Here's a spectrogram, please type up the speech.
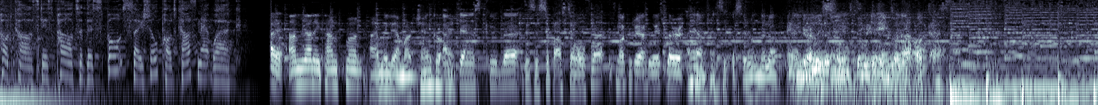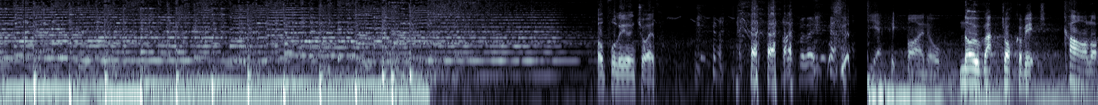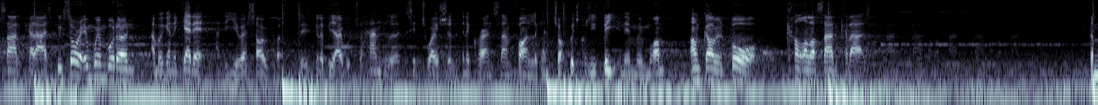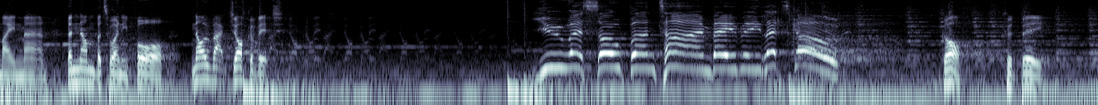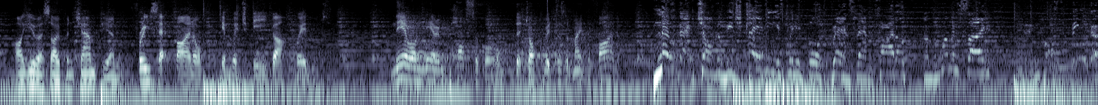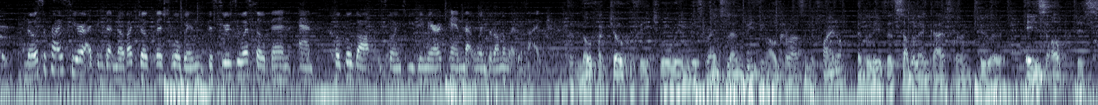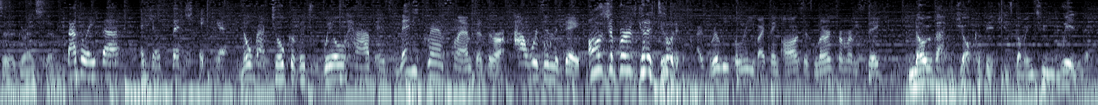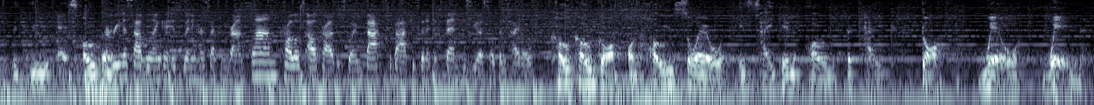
podcast is part of the Sports Social Podcast Network. Hi, I'm Yannick Hanfmann. I'm Ilya Marchenko. I'm Denis Kudla. This is Sebastian Wolfner. It's Marc-Andrea Hüsler. I am Francisco Cerundolo. And, and you're, you're listening, listening to the Game to That podcast. Hopefully you enjoy it. Hopefully. the epic final. Novak Djokovic, Carlos Alcaraz. We saw it in Wimbledon, and we're going to get it at the US Open. He's going to be able to handle a situation in a Grand Slam final against Djokovic because he's beaten him in one. I'm going for Carlos Alcaraz. The main man, the number 24, Novak Djokovic. US Open time, baby! Let's go! Gauff could be our US Open champion. Three set final in which Iga wins. Near on near impossible that Djokovic doesn't make the final. Novak Djokovic claiming his 24th Grand Slam title on the women's side. Going fast bingo. No surprise here. I think that Novak Djokovic will win this year's US Open and Coco Gauff is going to be the American that wins it on the women's side that Novak Djokovic will win this Grand Slam, beating Alcaraz in the final. I believe that Sabalenka is going to uh, ace up this uh, Grand Slam. Sabalenka and Djokovic take it. Novak Djokovic will have as many Grand Slams as there are hours in the day. Ons Jabeur is going to do it. I really believe. I think Ons has learned from her mistakes. Novak Djokovic is going to win the US Open. Aryna Sabalenka is winning her second Grand Slam. Carlos Alcaraz is going back to back. He's going to defend his US Open title. Coco Gauff on home soil is taking home the cake. Gauff will win.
